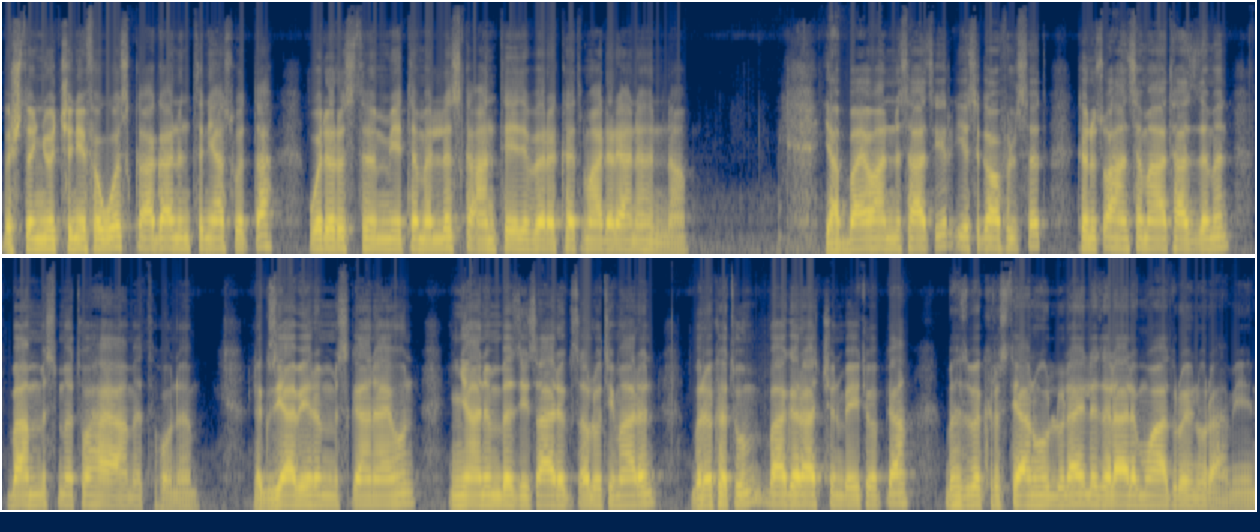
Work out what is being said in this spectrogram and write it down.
በሽተኞችን የፈወስክ አጋንንትን ያስወጣህ ወደ ርስትህም የተመለስክ አንተ የበረከት ማደሪያ ነህና የአባ ዮሐንስ አጺር የሥጋው ፍልሰት ከንጹሐን ሰማዕታት ዘመን በ520 ዓመት ሆነ። ለእግዚአብሔርም ምስጋና ይሁን። እኛንም በዚህ ጻድቅ ጸሎት ይማረን። በረከቱም በአገራችን በኢትዮጵያ በሕዝበ ክርስቲያኑ ሁሉ ላይ ለዘላለሙ አድሮ ይኑር፣ አሜን።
